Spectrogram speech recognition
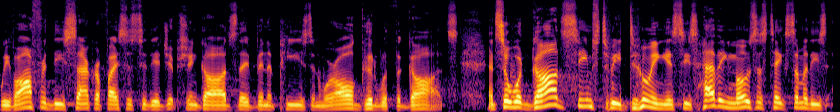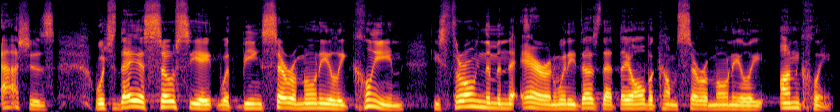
we've offered these sacrifices to the Egyptian gods, they've been appeased, and we're all good with the gods. And so what God seems to be doing is he's having Moses take some of these ashes, which they associate with being ceremonially clean, he's throwing them in the air, and when he does that, they all become ceremonially unclean.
